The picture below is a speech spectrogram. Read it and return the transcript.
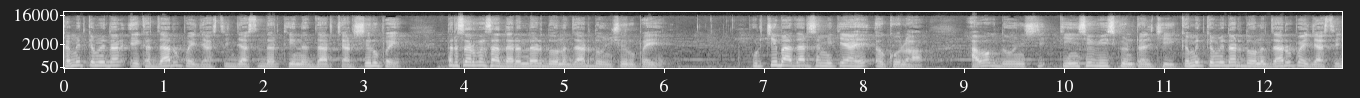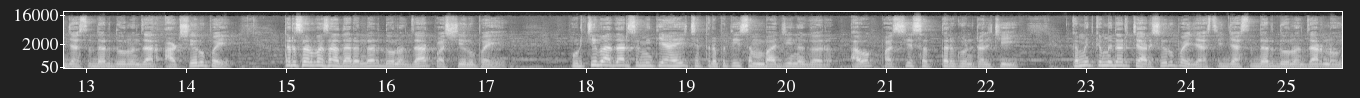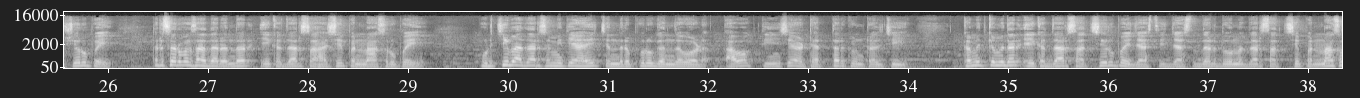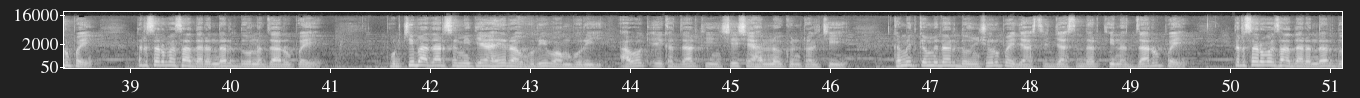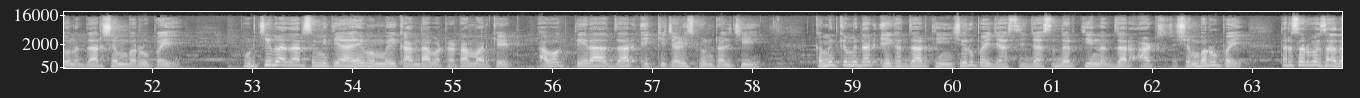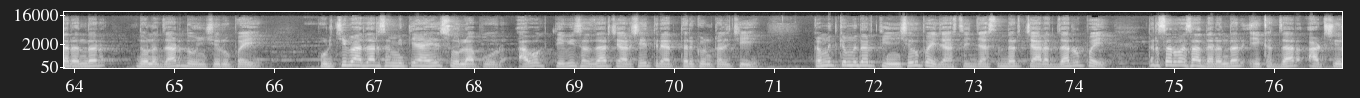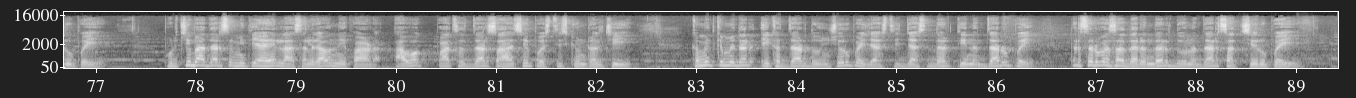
कमीत कमी दर एक हजार रुपये जास्तीत जास्त दर तीन हजार चारशे रुपये तर सर्वसाधारण दर दोन हजार दोनशे रुपये. पुढची बाजार समिती आहे अकोला. आवक दोनशे तीनशे वीस क्विंटलची. कमीत कमी दर दोन हजार रुपये जास्तीत जास्त दर दोन हजार आठशे रुपये तर सर्वसाधारण दर दोन हजार पाचशे रुपये. पुढची बाजार समिती आहे छत्रपती संभाजीनगर. आवक पाचशे सत्तर क्विंटलची. कमीत कमी दर चारशे रुपये जास्तीत जास्त दर दोन हजार नऊशे रुपये तर सर्वसाधारण दर एक हजार सहाशे पन्नास रुपये. पुढची बाजार समिती आहे चंद्रपूर गंजवड. आवक तीनशे अठ्याहत्तर क्विंटलची. कमीत कमी दर एक हजार सातशे रुपये जास्तीत जास्त दर दोन हजार सातशे पन्नास रुपये तर सर्वसाधारण दर दोन हजार रुपये. पुढची बाजार समिती आहे राहुरी वांबुरी. आवक एक हजार तीनशे शहाण्णव क्विंटलची. कमीत कमी दर दोनशे रुपये जास्तीत जास्त दर तीन हजार रुपये तर सर्वसाधारण दर दोन हजार शंभर रुपये. पुढची बाजार समिती आहे मुंबई कांदा बटाटा मार्केट. आवक तेरा हजार एक्केचाळीस क्विंटलची. कमीत कमी दर एक हजार तीनशे रुपये जास्तीत जास्त दर तीन हजार आठ शंभर रुपये तर सर्वसाधारण दर दोन हजार दोनशे रुपये. पुढची बाजार समिती आहे सोलापूर आवक तेवीस हजार चारशे त्र्याहत्तर क्विंटलची. कमीत कमी दर तीनशे रुपये जास्तीत जास्त दर चार हजार रुपये तर सर्वसाधारण दर एक हजार आठशे रुपये. पुढची बाजार समिती आहे लासलगाव निफाड आवक पाच हजार सहाशे पस्तीस क्विंटलची. कमीत कमी दर एक हजार दोनशे रुपये जास्तीत जास्त दर तीन हजार रुपये तर सर्वसाधारण दर दोन हजार सातशे रुपये.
